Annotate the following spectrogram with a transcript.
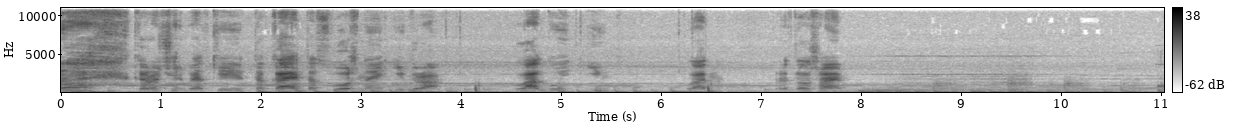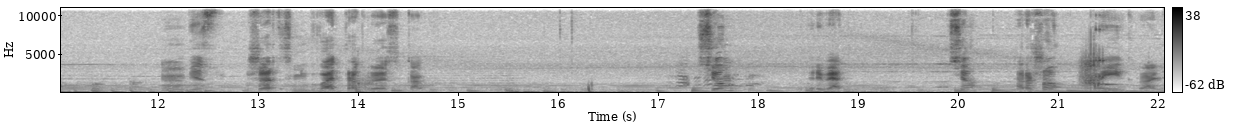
Эх, короче, ребятки, такая-то сложная игра. Лагу Инк. Ладно, продолжаем. Ну, без жертв не бывает прогресса, как бы. Все, ребят, все, хорошо, проиграли.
